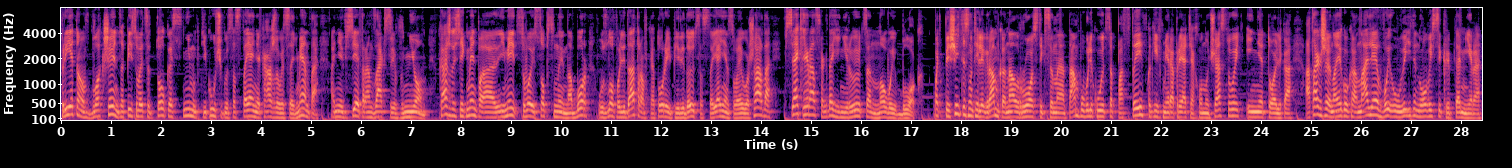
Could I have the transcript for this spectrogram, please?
При этом в блокчейн записывается только снимок текущего состояния каждого сегмента, а не все транзакции в нем. Каждый сегмент а, имеет свой собственный набор узлов валидаторов, которые передают состояние своего шарда всякий раз, когда генерируется новый блок. Подпишитесь на телеграм-канал Ростиксона, там публикуются посты, в каких мероприятиях он участвует и не только. А также на его канале вы увидите новости криптомира.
